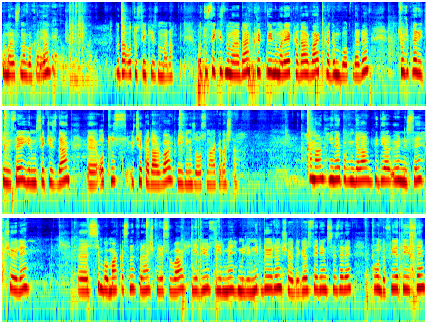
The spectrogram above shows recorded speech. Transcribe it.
numarasına bakalım. Bu da 38 numara. 38 numaradan 41 numaraya kadar var kadın botları. Çocuklar için ise 28'den e, 33'e kadar var. Bilginiz olsun arkadaşlar. Hemen yine bugün gelen bir diğer ürün ise şöyle e, Simbo markasının French press'i var. 720 milimlik bir ürün. Şöyle de göstereyim sizlere. Bunun da fiyatı ise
